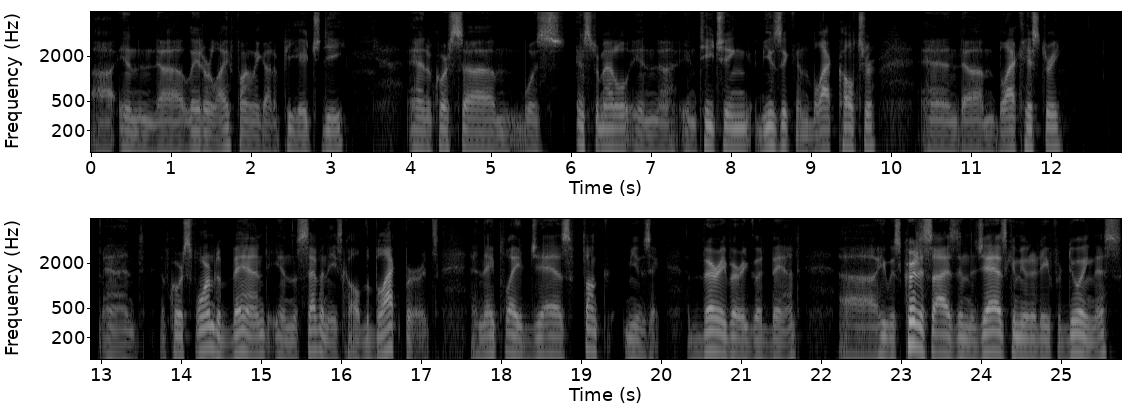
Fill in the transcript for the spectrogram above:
uh, in uh, later life, finally got a PhD. And of course, um, was instrumental in, uh, in teaching music and black culture and um, black history and of course formed a band in the 70s called the Blackbyrds, and they played jazz funk music. A very, very good band. Uh, he was criticized in the jazz community for doing this.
